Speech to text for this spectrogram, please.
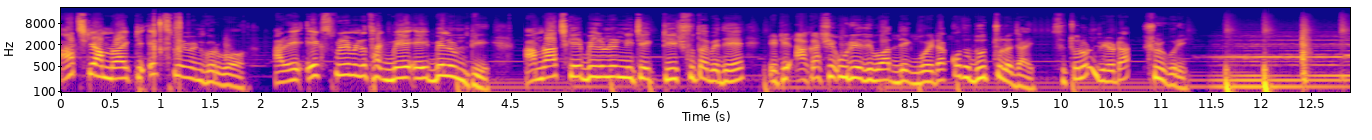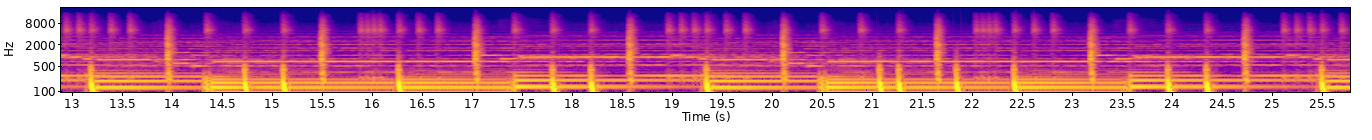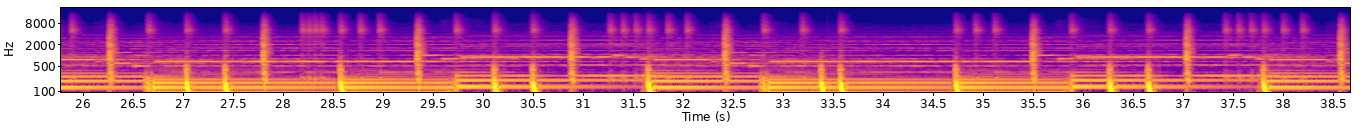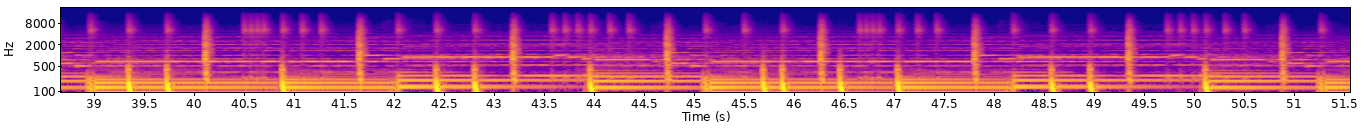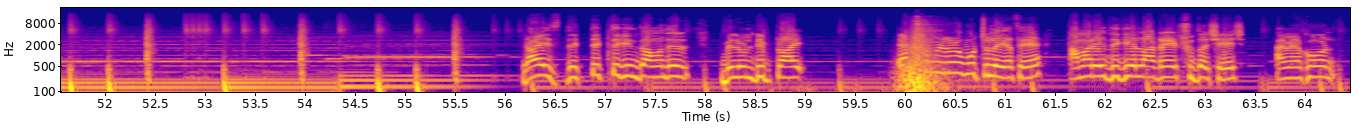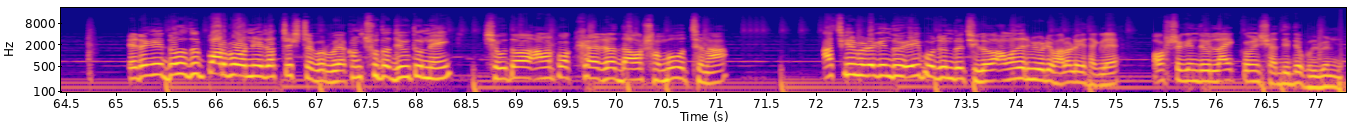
আজকে আমরা একটি এক্সপেরিমেন্ট করব। আর এই এক্সপেরিমেন্টে থাকবে এই বেলুনটি। আমরা আজকে এই বেলুনের নিচে একটি সুতা বেঁধে এটি আকাশে উড়িয়ে দেবো আর দেখব এটা কত দূর চলে যায়। সো চলুন ভিডিওটা শুরু করি। গাইস দেখতে দেখতে কিন্তু আমাদের বেলুনটি প্রায় একশো মিটারের উপর চলে গেছে। আমার এইদিকে লাটের সুতা শেষ। আমি এখন এটাকে যতদূর পারব নিয়ে যাওয়ার চেষ্টা করব। এখন সুতা যেহেতু নেই, সেহেতু আমার পক্ষে এটা দেওয়া সম্ভব হচ্ছে না। আজকের ভিডিও কিন্তু এই পর্যন্ত ছিল। আমাদের ভিডিওটি ভালো লেগে থাকলে অবশ্যই কিন্তু লাইক কমেন্ট শেয়ার দিতে ভুলবেন না।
